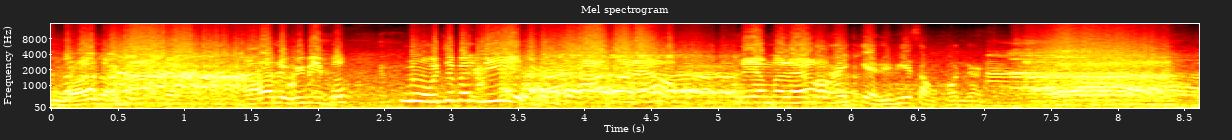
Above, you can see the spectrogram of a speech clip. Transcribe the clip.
หัวสองข้างเลยพอถึงวิบีปุ๊บหนูจะเป็นนี่ชาร์จมาแล้ว เตรียมมาแล้วำต้องให้เกียรติพี่ๆสองคนก่อนค่ะอะแล้ว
